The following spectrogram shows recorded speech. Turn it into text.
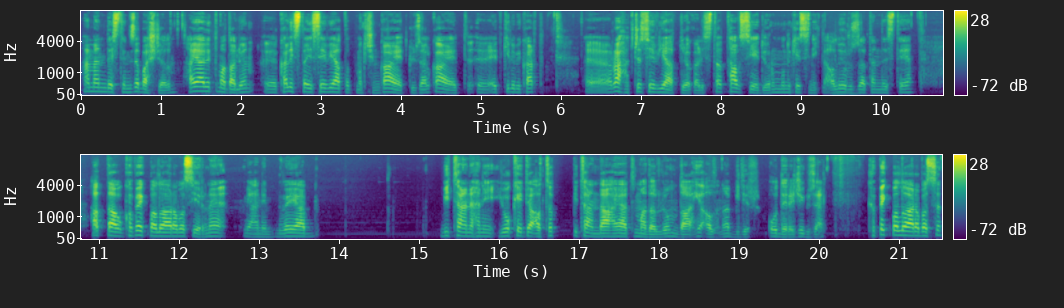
Hemen destemize başlayalım. Hayalet Madalyon e, Kalista'yı seviye atlatmak için gayet güzel, gayet e, etkili bir kart. E, rahatça seviye atlıyor Kalista. Tavsiye ediyorum. Bunu kesinlikle alıyoruz zaten desteğe. Hatta köpek balığı arabası yerine yani veya bir tane hani yok ede atıp bir tane daha hayatı madalyon dahi alınabilir. O derece güzel. Köpek balığı arabası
